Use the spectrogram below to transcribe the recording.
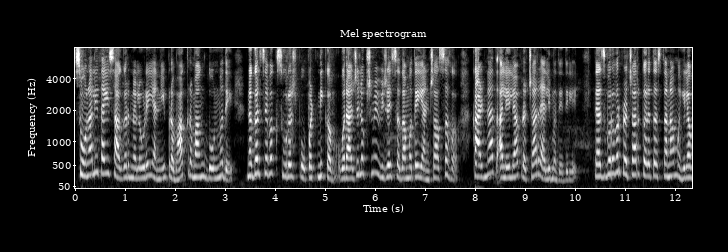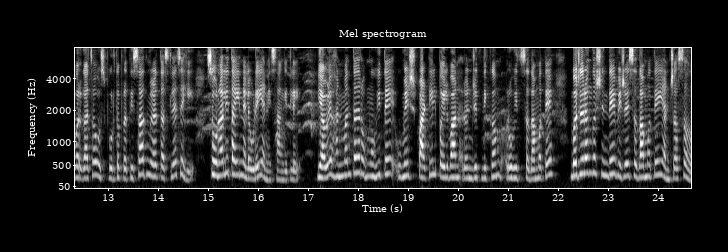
सोनालीताई सागर नलवडे यांनी प्रभाग क्रमांक दोनमध्ये नगरसेवक सूरज पोपट निकम व राजलक्ष्मी विजय सदामते यांच्यासह काढण्यात आलेल्या प्रचार रॅलीमध्ये दिले. त्याचबरोबर प्रचार करत असताना महिला वर्गाचा उत्स्फूर्त प्रतिसाद मिळत असल्याचेही सोनालीताई नलवडे यांनी सांगितले. यावेळी हनुमंत मोहिते उमेश पाटील पैलवान रणजित निकम रोहित सदामते बजरंग शिंदे विजय सदामते यांच्यासह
